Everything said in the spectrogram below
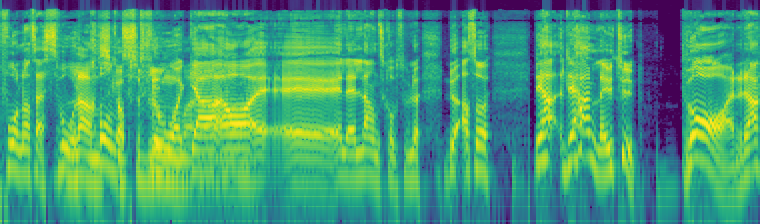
få någon så här svår konstfråga, ja, eh, eller landskapsblomma. Du, alltså, det, det handlar ju typ bara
